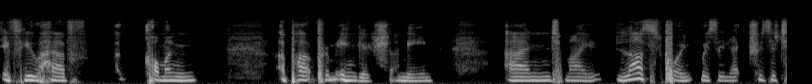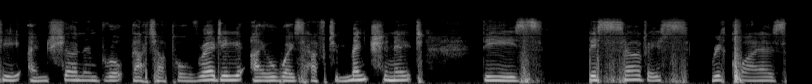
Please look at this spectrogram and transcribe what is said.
if you have a common, apart from English, I mean, and my last point was electricity, and Shernon brought that up already. I always have to mention it. These, this service requires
